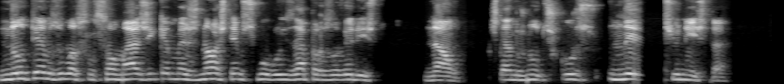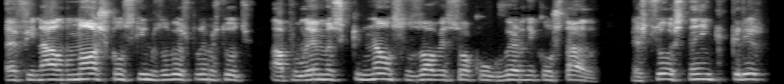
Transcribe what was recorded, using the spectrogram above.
não temos uma solução mágica, mas nós temos que mobilizar para resolver isto. Não, estamos no discurso negacionista. Afinal, nós conseguimos resolver os problemas todos. Há problemas que não se resolvem só com o governo e com o Estado. As pessoas têm que querer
